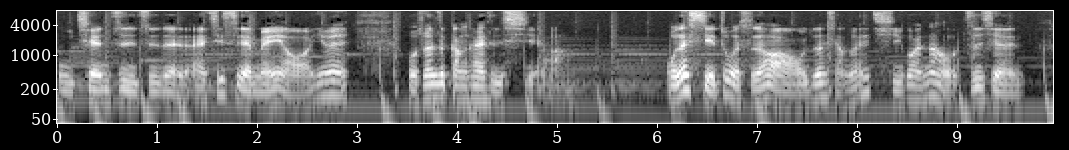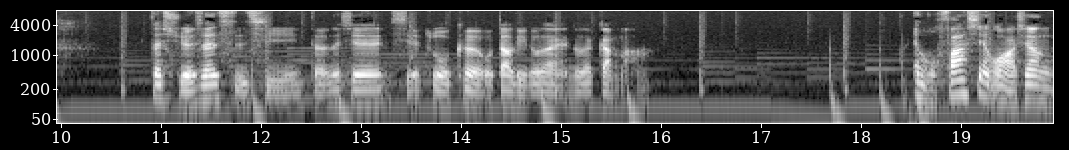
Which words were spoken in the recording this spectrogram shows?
五千字之类的，哎、其实也没有啊，因为我算是刚开始写嘛。我在写作的时候啊，我就在想说，哎、奇怪，那我之前在学生时期的那些写作课，我到底都在都在干嘛？哎、我发现我好像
